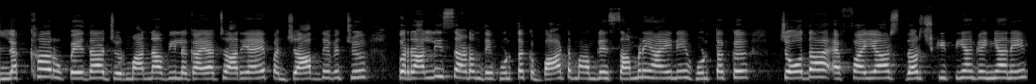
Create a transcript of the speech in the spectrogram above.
ਲੱਖਾਂ ਰੁਪਏ ਦਾ ਜੁਰਮਾਨਾ ਵੀ ਲਗਾਇਆ ਜਾ ਰਿਹਾ ਹੈ। ਪੰਜਾਬ ਦੇ ਵਿੱਚ ਪਰਾਲੀ ਸਾੜਨ ਦੇ ਹੁਣ ਤੱਕ 62 ਮਾਮਲੇ ਸਾਹਮਣੇ ਆਏ ਨੇ। ਹੁਣ ਤੱਕ 14 ਐਫ ਆਈ ਆਰਸ ਦਰਜ ਕੀਤੀਆਂ ਗਈਆਂ ਨੇ,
